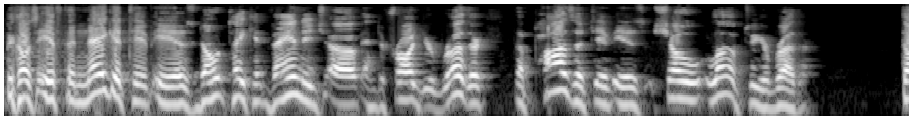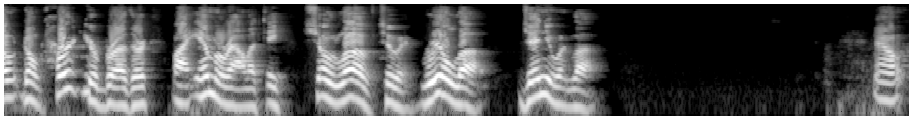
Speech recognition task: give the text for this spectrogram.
Because if the negative is don't take advantage of and defraud your brother, the positive is show love to your brother. Don't, don't hurt your brother by immorality. Show love to him. Real love. Genuine love. Now,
